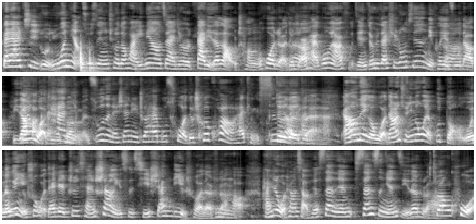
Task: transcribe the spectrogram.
大家记住，如果你想租自行车的话，一定要在就是大理的老城或者就是洱海公园附近，就是在市中心，你可以租到比较好的山地车。因为我看你们租的那山地车还不错，就。车况还挺新的，对对对。然后那个我当时去，因为我也不懂，我能跟你说，我在这之前上一次骑山地车的时候，还是我上小学三年三四年级的时候，装酷。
